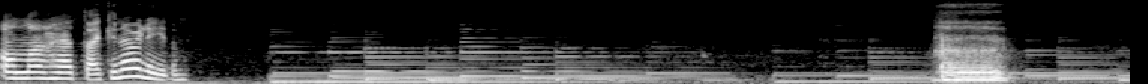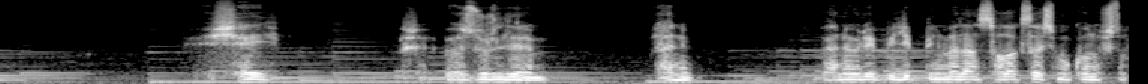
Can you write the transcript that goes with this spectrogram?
Onlar hayattayken öyleydim. Ee, şey, özür dilerim. Yani ben öyle bilip bilmeden salak saçma konuştum.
